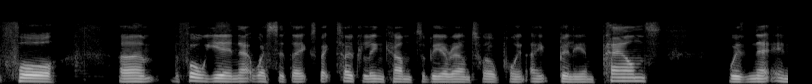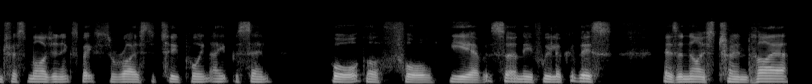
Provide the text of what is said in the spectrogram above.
For um, the full year, NatWest said they expect total income to be around 12.8 billion pounds, with net interest margin expected to rise to 2.8% for the full year. But certainly, if we look at this, there's a nice trend higher,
